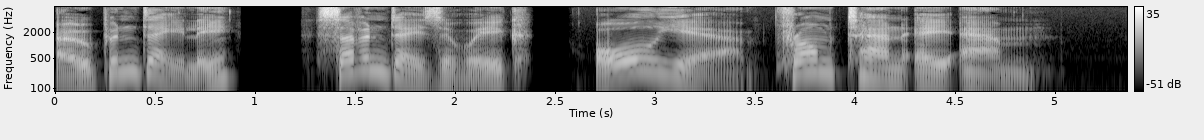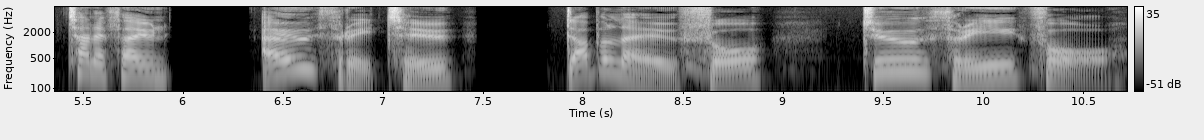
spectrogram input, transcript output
Open daily, seven days a week, all year from 10 a.m. Telephone 032 004 234.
